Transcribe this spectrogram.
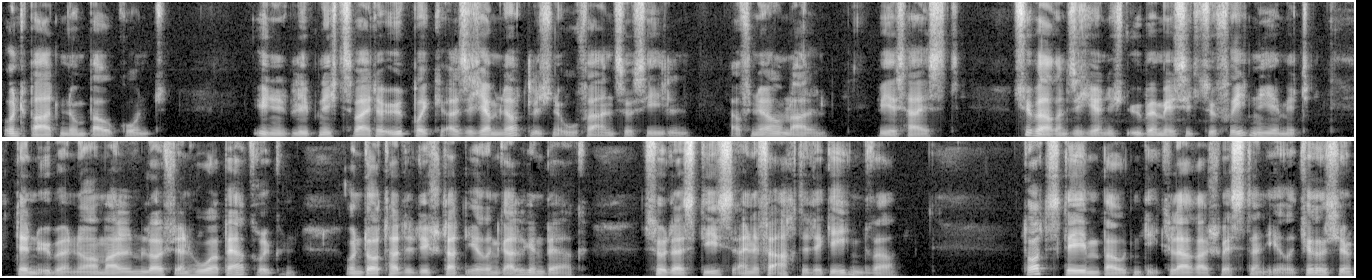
und baten um Baugrund, Ihnen blieb nichts weiter übrig, als sich am nördlichen Ufer anzusiedeln, auf Nörmalm, wie es heißt. Sie waren sicher nicht übermäßig zufrieden hiermit, denn über Nörmalm läuft ein hoher Bergrücken, und dort hatte die Stadt ihren Galgenberg, so dass dies eine verachtete Gegend war. Trotzdem bauten die Clara-Schwestern ihre Kirche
